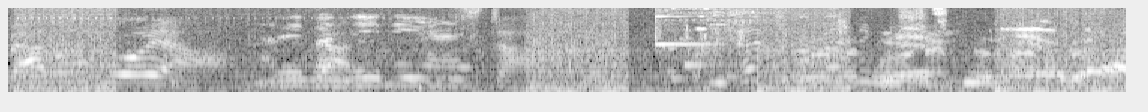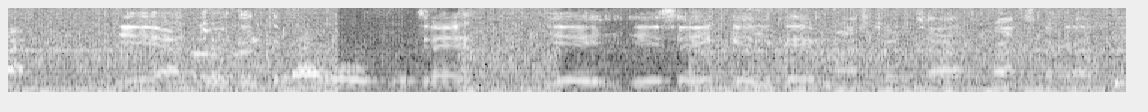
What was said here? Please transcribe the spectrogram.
Battle Royale. Battle Royale. ये आज जो दिख रहा है वो उतने ये ऐसे ही खेल के मास्टर चार पाँच लगा था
